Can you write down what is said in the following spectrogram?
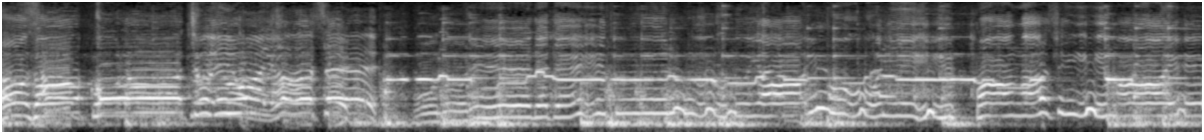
さこらちょいはやせ踊り出てくるやように我が島へ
